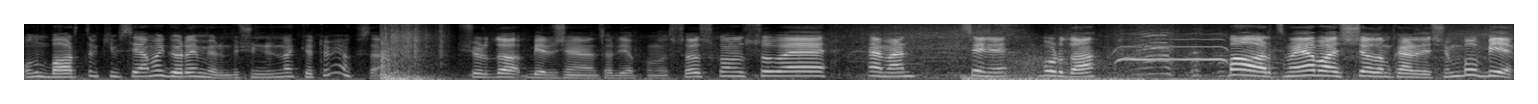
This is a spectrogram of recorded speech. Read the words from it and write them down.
Onu bağırttım kimseye ama göremiyorum. Düşündüğümden kötü mü yoksa? Şurada bir jeneratör yapımı söz konusu ve hemen seni burada bağırtmaya başlayalım kardeşim. Bu bir.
